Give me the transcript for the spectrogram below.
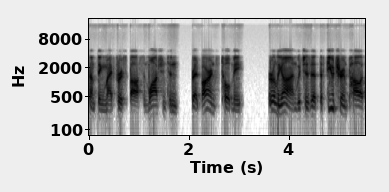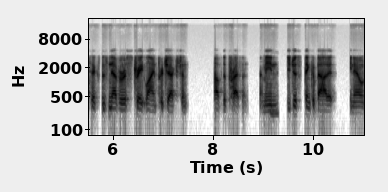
something my first boss in Washington, Fred Barnes, told me early on, which is that the future in politics is never a straight line projection of the present. I mean, you just think about it. You know,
